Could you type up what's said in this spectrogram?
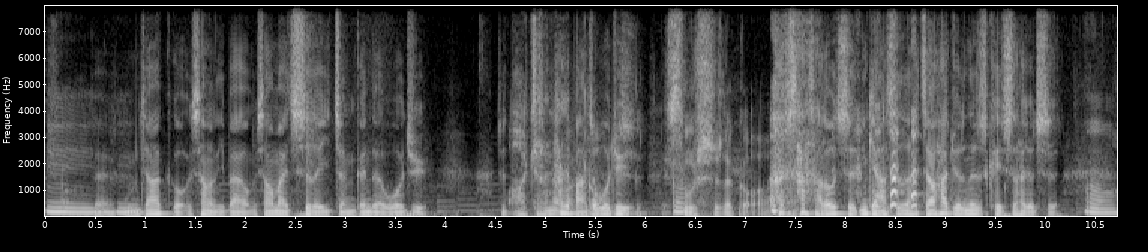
是吧？嗯，对我们家狗上个礼拜我们烧麦吃了一整根的莴苣，就哦，真的，他就把这莴苣素食的狗，他他啥都吃，你给他吃，只要他觉得那是可以吃，他就吃。嗯，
